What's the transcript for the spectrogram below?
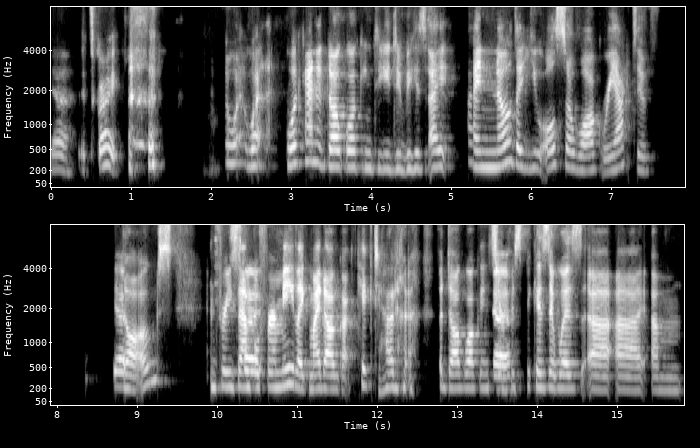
Yeah it's great. What, what what kind of dog walking do you do? Because I I know that you also walk reactive yeah. dogs. And for example, so, for me, like my dog got kicked out of a dog walking yeah. surface because it was a, a um,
